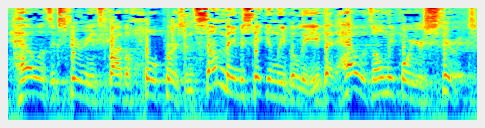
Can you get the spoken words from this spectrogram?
Hell is experienced by the whole person. Some may mistakenly believe that hell is only for your spirit,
